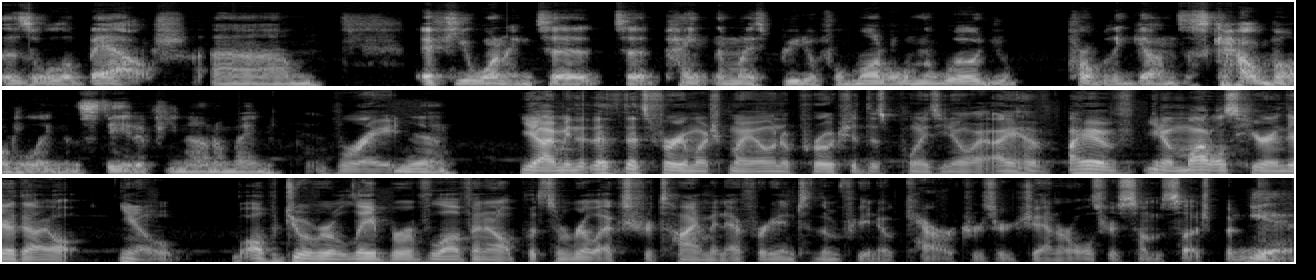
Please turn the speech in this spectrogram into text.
is all about. Um, if you're wanting to to paint the most beautiful model in the world, you'll probably go into scale modeling instead, if you know what I mean. Right. Yeah, Yeah, I mean that, that's very much my own approach at this point. You know, I have I have you know models here and there that I'll you know I'll do a real labor of love and I'll put some real extra time and effort into them for you know characters or generals or some such. But yeah,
